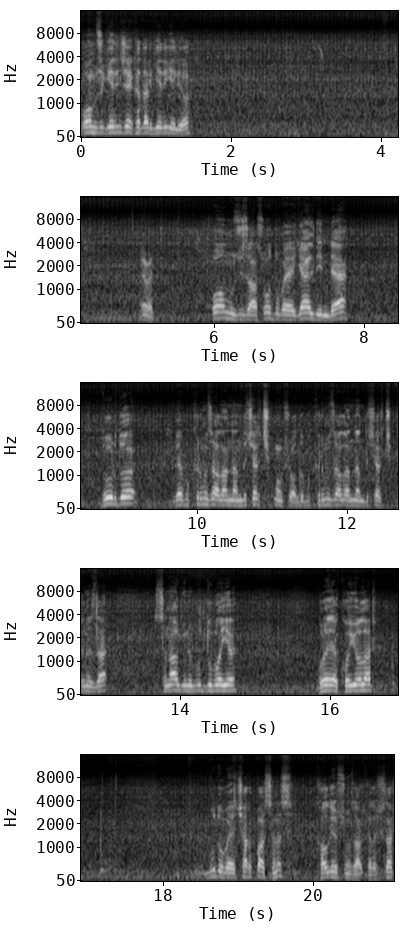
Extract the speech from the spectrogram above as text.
omzu gelinceye kadar geri geliyor. Evet. Omuz hizası o dubaya geldiğinde durdu ve bu kırmızı alandan dışarı çıkmamış oldu. Bu kırmızı alandan dışarı çıktığınızda sınav günü bu dubayı buraya koyuyorlar. Bu dubaya çarparsanız kalıyorsunuz arkadaşlar.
